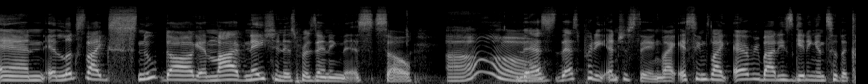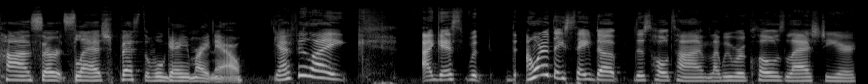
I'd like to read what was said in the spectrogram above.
And it looks like Snoop Dogg and Live Nation is presenting this. So Oh. that's that's pretty interesting. Like it seems like everybody's getting into the concert slash festival game right now. Yeah, I feel like I guess with I wonder if they saved up this whole time. Like we were closed last year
